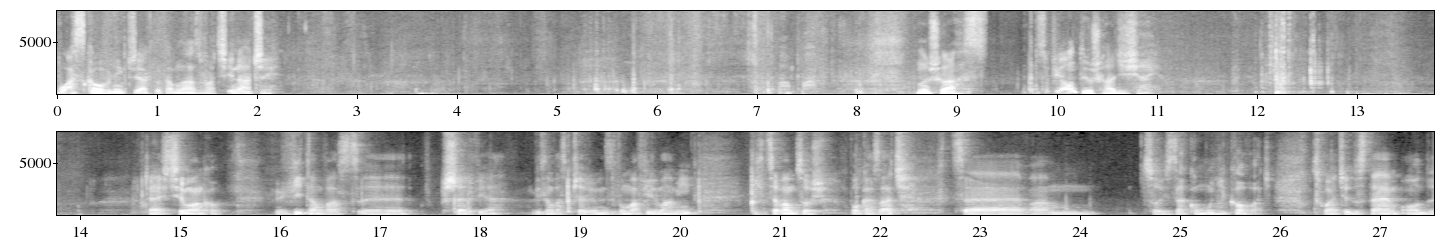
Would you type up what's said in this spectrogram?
płaskownik, czy jak to tam nazwać inaczej. No już chyba z, z piąty już chyba dzisiaj. Cześć, siemanko. Witam Was e, w przerwie. Witam Was w przerwie między dwoma filmami i chcę Wam coś pokazać. Chcę Wam coś zakomunikować. Słuchajcie, dostałem od e,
